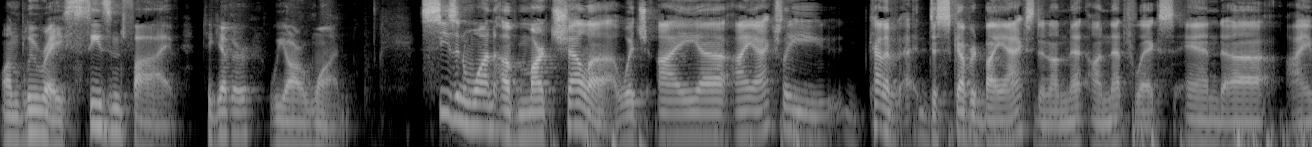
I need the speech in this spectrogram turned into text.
on Blu-ray, season five. Together we are one. season one of Marcella, which I uh, I actually kind of discovered by accident on Met on Netflix, and uh, I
